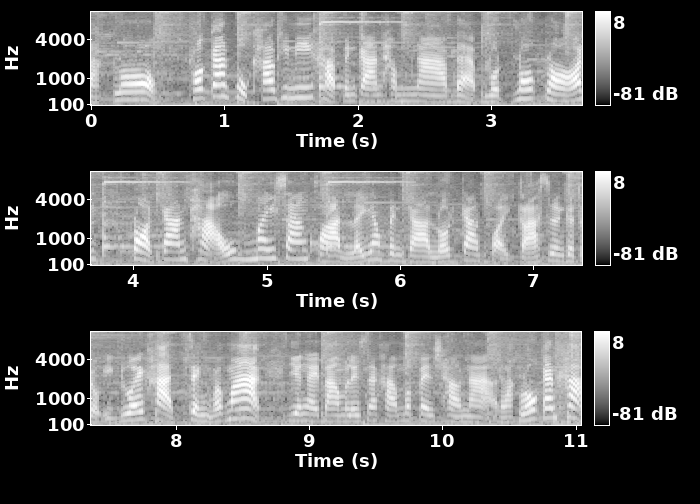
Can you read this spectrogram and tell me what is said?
รักโลก เพราะการปลูกข้าวที่นี่ค่ะ เป็นการทำนาแบบลดโลกร้อน ปลอดการเผาไม่สร้างควัน และยังเป็นการลดการปล่อยก๊าซเรือนกระจกอีกด้วยค่ะ เจ๋งมากๆ ยังไงตามมาเลยนะคะ มาเป็นชาวนารักโลกกันค่ะ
